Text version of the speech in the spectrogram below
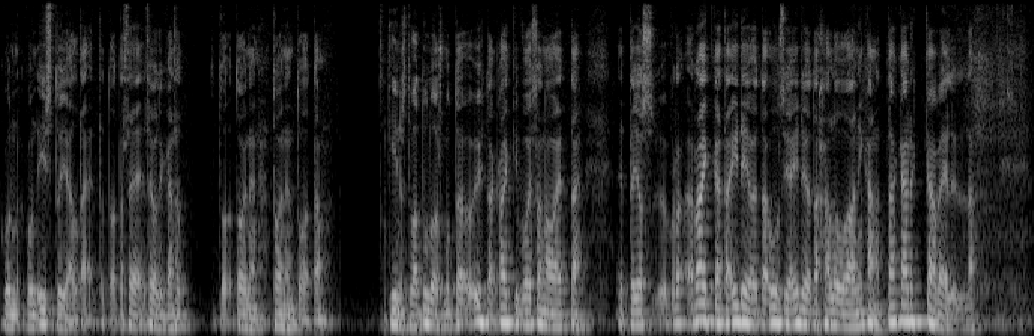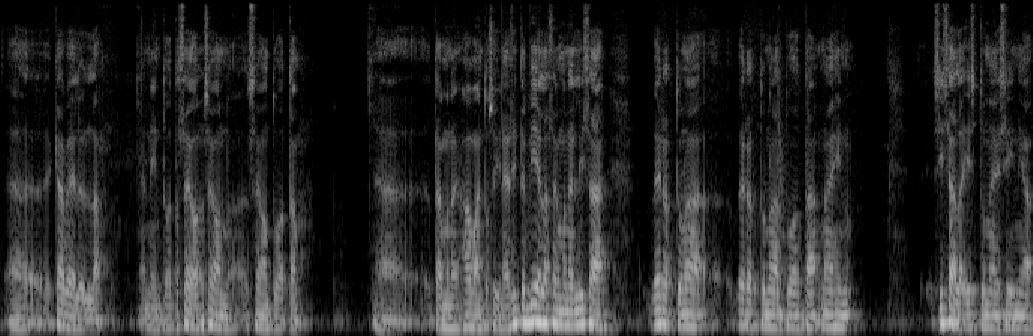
kuin, kuin istujalta, että tuota, se, se oli kanssa toinen, toinen tuota, kiinnostava tulos, mutta yhtä kaikki voi sanoa, että että jos raikkaita ideoita, uusia ideoita haluaa, niin kannattaa käydä kävelyllä. Ää, kävelyllä. Niin tuota, se on, se on, se on tuota, tämmöinen havainto siinä. Ja sitten vielä semmoinen lisä verrattuna, verrattuna tuota, näihin sisällä istuneisiin ja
